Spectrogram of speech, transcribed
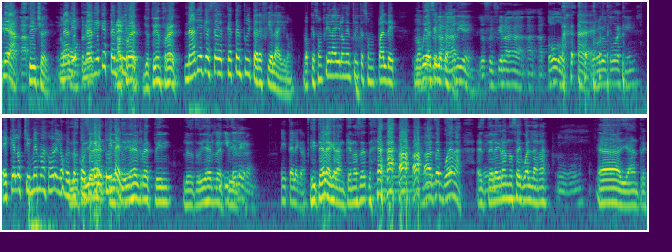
mira, ah, Teacher. no, Nadie- que esté en A Twitter. Thread. Yo estoy en Thread. Nadie que, se, que esté en Twitter es fiel a Elon. Los que son fiel a Elon en Twitter son un par de... No, Yo voy a decir lo fiel que a son. nadie. Yo soy fiel a, a, a todo. Ah. Yo lo veo todo aquí. Es que los chismes mejores los, los consigues en Twitter. lo tuyo es el Red Pill. Lo tuyo es el Red Y. Telegram. Y Telegram. Y Telegram, que no se. Esa es buena. El Telegram no se guarda nada. Mm. Ah, diantre.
